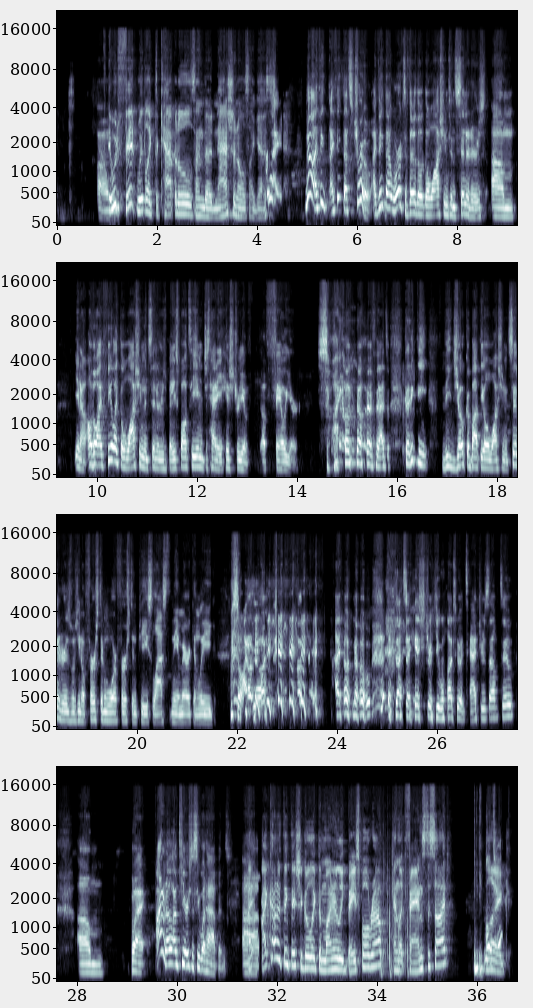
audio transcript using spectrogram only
Um, it would fit with like the Capitals and the Nationals, I guess. Right. No, I think I think that's true. I think that works if they're the, the Washington Senators. Um, you know, although I feel like the Washington Senators baseball team just had a history of of failure. So I don't know if that's. I think the the joke about the old Washington Senators was, you know, first in war, first in peace, last in the American League. So I don't know. If, I don't know if that's a history you want to attach yourself to. Um, but I don't know. I'm curious to see what happens. Uh, I, I kind of think they should go like the minor league baseball route and let fans decide. Like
